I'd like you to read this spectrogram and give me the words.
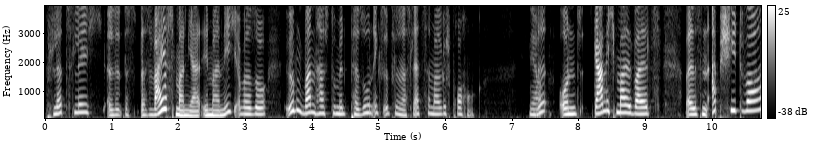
plötzlich, also das, das weiß man ja immer nicht, aber so, irgendwann hast du mit Person XY das letzte Mal gesprochen. Ja. Ne? Und gar nicht mal, weil's, weil es ein Abschied war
